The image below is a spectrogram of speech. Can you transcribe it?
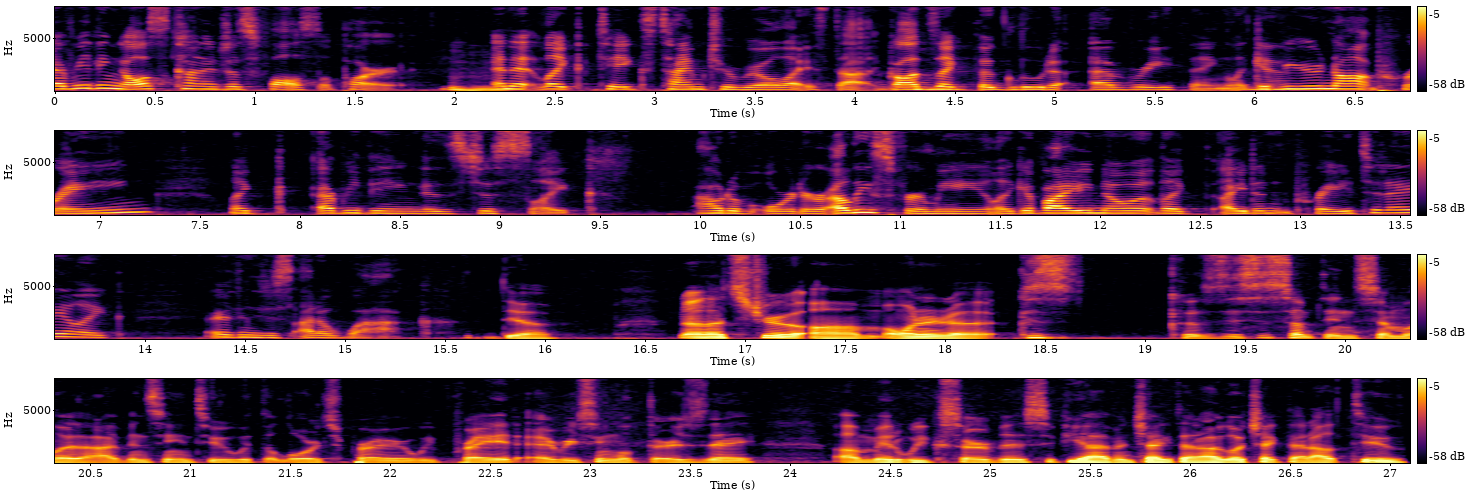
everything else kind of just falls apart. Mhm. And it like takes time to realize that God's like the glue to everything. Like if you're not praying, like everything is just like out of order. At least for me. Like if I know it, like I didn't pray today, like everything's just out of whack. Yeah, no, that's true. Um, I wanted to, cause, cause this is something similar that I've been seeing too with the Lord's Prayer. We pray it every single Thursday, uh, midweek service. If you haven't checked that out, go check that out too.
